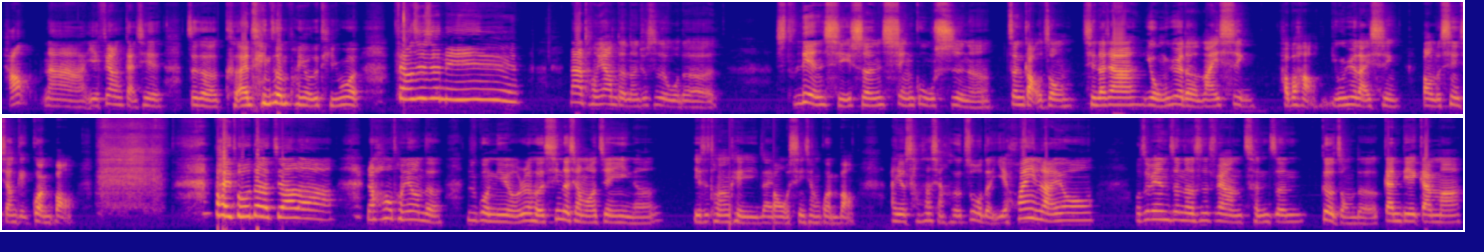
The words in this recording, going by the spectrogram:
好，那也非常感谢这个可爱听众朋友的提问，非常谢谢你。那同样的呢，就是我的练习生新故事呢，征稿中，请大家踊跃的来信，好不好？踊跃来信，把我的信箱给灌爆，拜托大家啦！然后同样的，如果你有任何新的想法建议呢，也是同样可以来帮我信箱灌爆。啊，有厂商想合作的，也欢迎来哦。我这边真的是非常诚真，各种的干爹干妈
